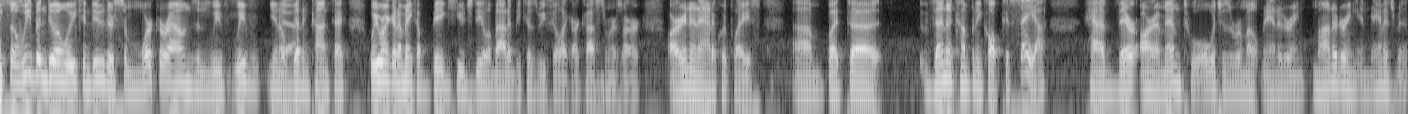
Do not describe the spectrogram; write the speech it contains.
so we've been doing what we can do. There's some workarounds and we've we've you know Yeah. been in contact. We weren't going to make a big huge deal about it because we feel like our customers are are in an adequate place. Um, but uh, then a company called Kaseya had their rmm tool which is a remote monitoring monitoring and management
